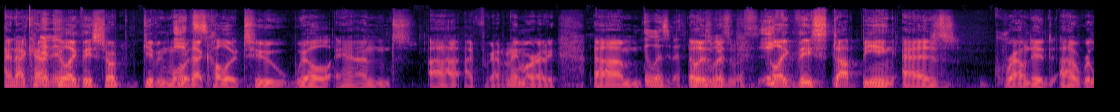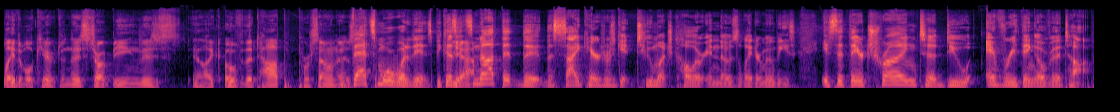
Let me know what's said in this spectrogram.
And I kind of feel in- like they start giving more of that color to Will and uh, I forgot her name already. Um, Elizabeth Elizabeth. Elizabeth. Like they stop being as grounded, uh, relatable character, and they start being these you know, like over the top personas. That's more what it is because Yeah. it's not that the the side characters get too much color in those later movies. It's that they're trying to do everything over the top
